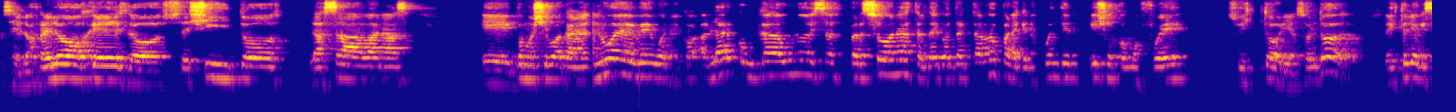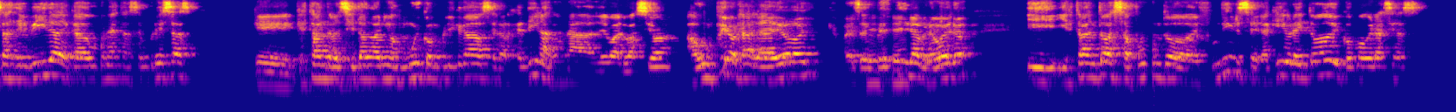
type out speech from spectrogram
no sé, los relojes, los sellitos, las sábanas, eh, cómo llegó a Canal 9, bueno, hablar con cada una de esas personas, tratar de contactarnos para que nos cuenten ellos cómo fue su historia, sobre todo la historia quizás de vida de cada una de estas empresas que, que estaban transitando años muy complicados en Argentina, con una devaluación aún peor a la de hoy, que parece sí, sí, mentira, pero bueno, y, estaban todas a punto de fundirse, la quiebra y todo, y cómo gracias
